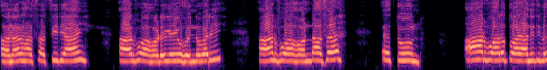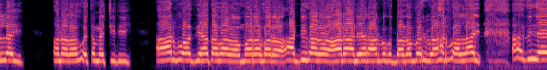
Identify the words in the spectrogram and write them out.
ওনার হাসা চিড়িয়াই আর ফুয়া হড়ে গিয়ে হন্যবাড়ি আর ফুয়া হন্ডা আছে, এ তুন, আর ফুয়ারও তো আনি দিবে লাই ওনারা হইতো মেচি দি আর ফুয়া দিহাতা পারো মারা পারো আড্ডি পারো আর আনি আর আর বহুত বাদাম পারব, আর ফুয়া লাই, আজি এ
